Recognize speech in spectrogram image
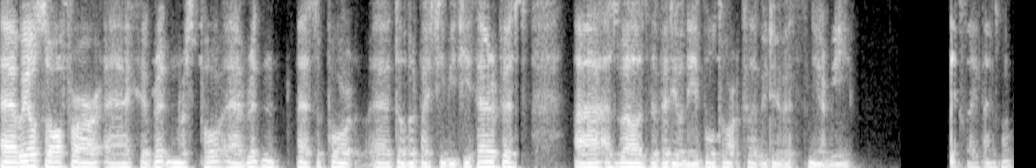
Uh, we also offer uh, written uh, written support delivered by CBT therapists, as well as the video-enabled work that we do with Near Me. Next slide, thanks, Mark.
